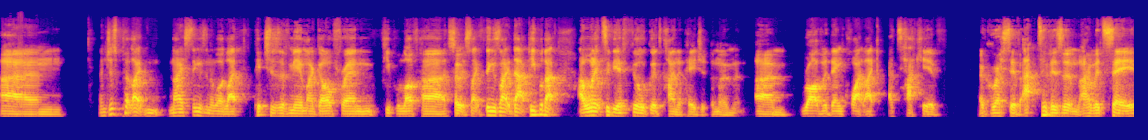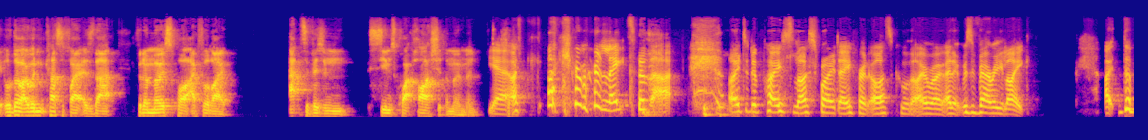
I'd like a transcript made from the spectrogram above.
Um, and just put like nice things in the world, like pictures of me and my girlfriend. People love her, so it's like things like that. People that I want it to be a feel good kind of page at the moment, um, rather than quite like attackive, aggressive activism. I would say, although I wouldn't classify it as that. For the most part, I feel like activism seems quite harsh at the moment. Yeah, so. I, I can relate to that. I did a post last Friday for an article that I wrote, and it was very like I, the,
